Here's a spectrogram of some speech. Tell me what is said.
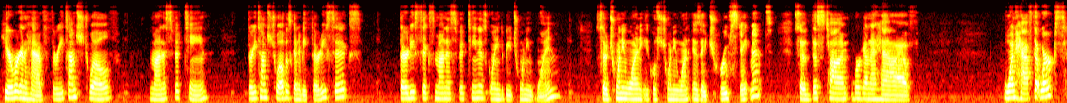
Here we're going to have 3 times 12 minus 15. 3 times 12 is going to be 36. 36 minus 15 is going to be 21. So 21 equals 21 is a true statement. So this time we're going to have one half that works,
